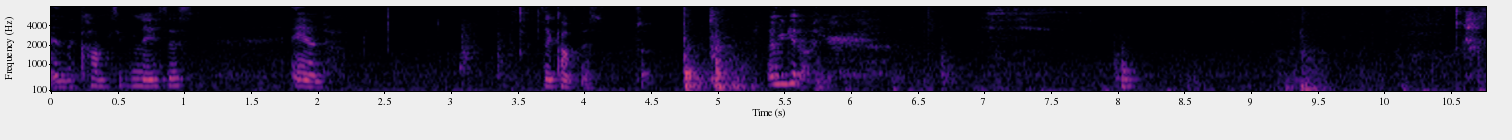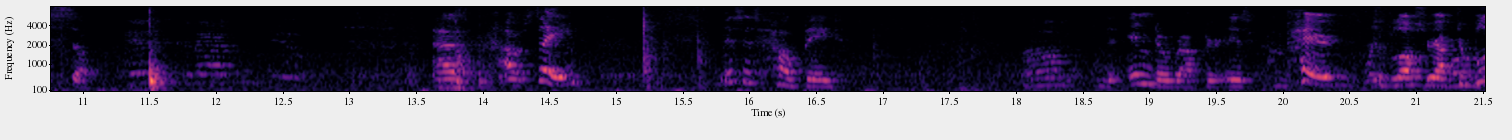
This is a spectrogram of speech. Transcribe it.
and the Compsognathus and the compass. So let me get up here. So as I was saying, this is how big the Indoraptor is compared to Velociraptor Blue.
